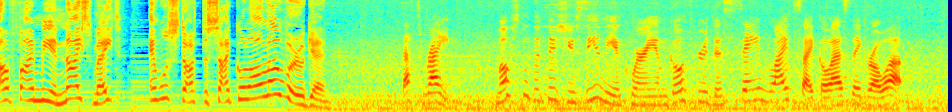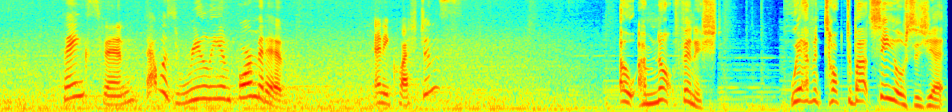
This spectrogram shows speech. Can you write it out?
I'll find me a nice mate and we'll start the cycle all over again. That's right. Most of the fish you see in the aquarium go through this same life cycle as they grow up. Thanks, Fin. That was really informative. Any questions? Oh, I'm not finished. We haven't talked about seahorses yet.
